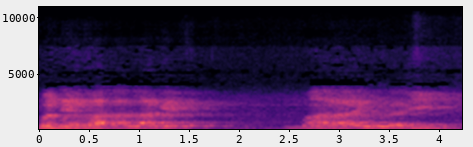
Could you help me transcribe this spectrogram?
મને વાતા લાગે, મારા એવડા ઈ.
